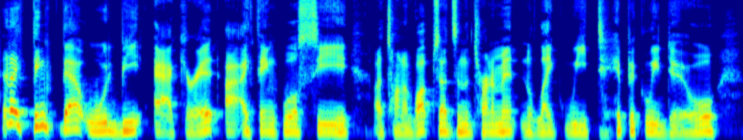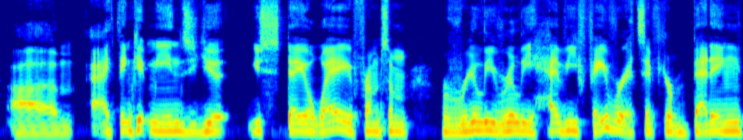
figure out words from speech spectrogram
And I think that would be accurate. I, I think we'll see a ton of upsets in the tournament like we typically do. Um, I think it means you you stay away from some really, really heavy favorites if you're betting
